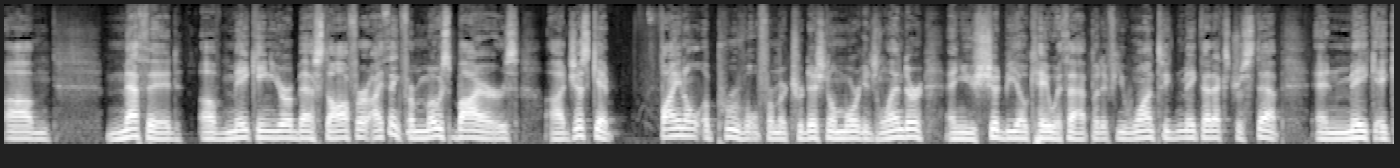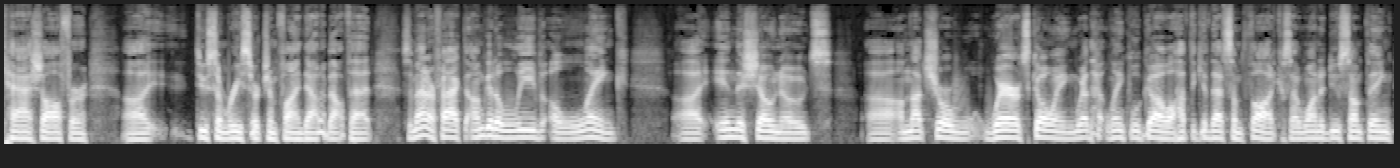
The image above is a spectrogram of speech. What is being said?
Um, method of making your best offer. I think for most buyers, uh, just get final approval from a traditional mortgage lender, and you should be okay with that. But if you want to make that extra step and make a cash offer, uh, do some research and find out about that. As a matter of fact, I'm going to leave a link uh, in the show notes uh, I'm not sure where it's going, where that link will go. I'll have to give that some thought because I want to do something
